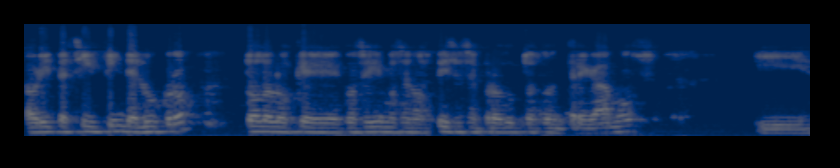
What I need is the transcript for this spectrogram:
ahorita es sin fin de lucro. Todo lo que conseguimos en auspicios, en productos, lo entregamos. Y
